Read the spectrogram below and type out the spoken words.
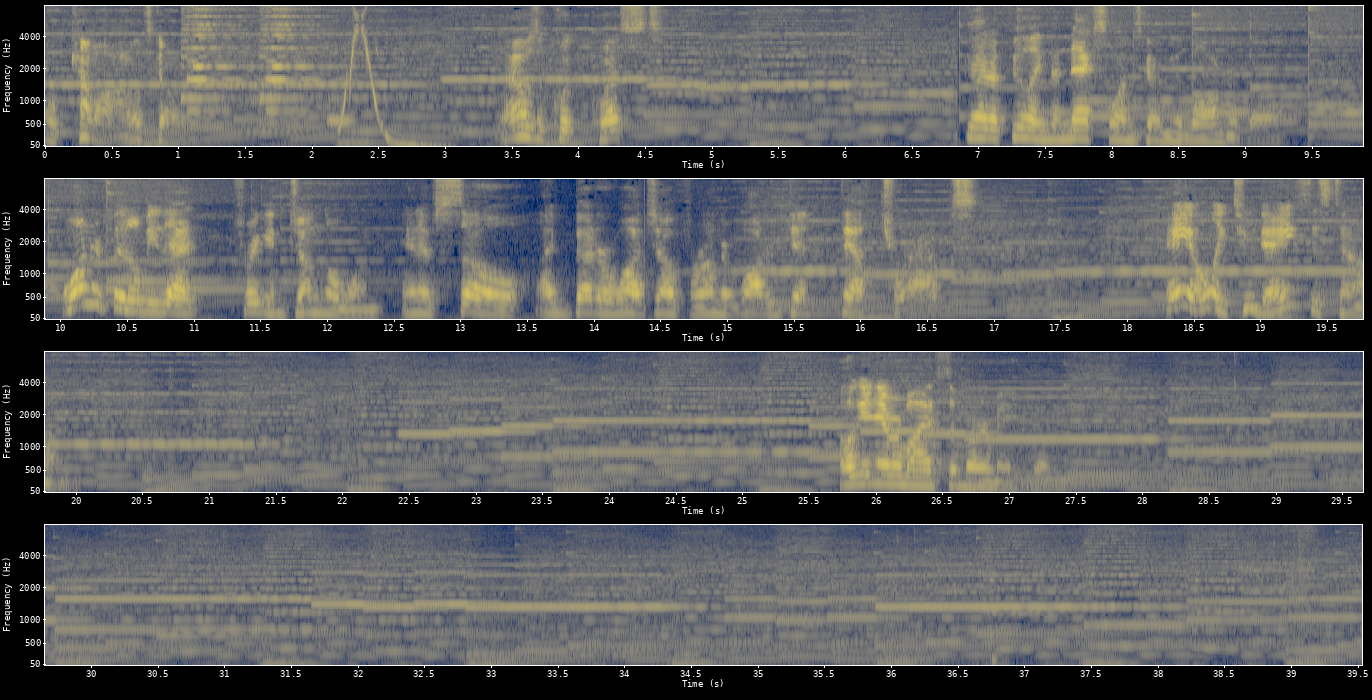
Oh, come on, let's go. That was a quick quest. Got a feeling the next one's gonna be longer though. I wonder if it'll be that friggin' jungle one. And if so, I better watch out for underwater de death traps. Hey, only two days this time. Okay, never mind. It's the mermaid one.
